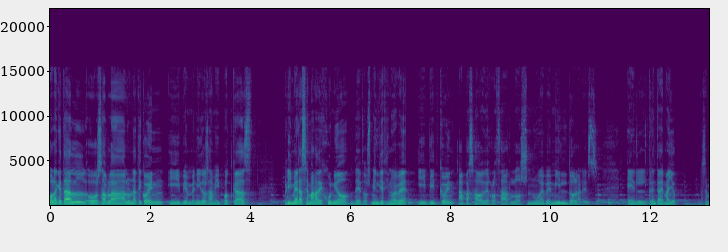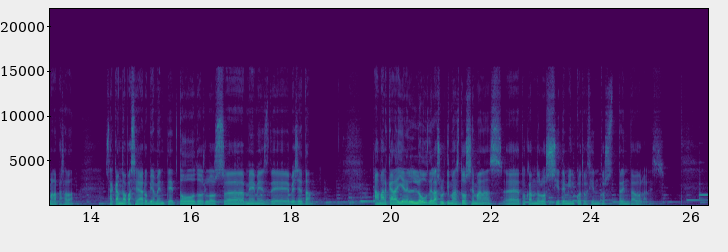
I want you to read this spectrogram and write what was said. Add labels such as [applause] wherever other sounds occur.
Hola, ¿qué tal? Os habla Lunaticoin y bienvenidos a mi podcast. Primera semana de junio de 2019 y Bitcoin ha pasado de rozar los 9.000 dólares el 30 de mayo, la semana pasada, sacando a pasear obviamente todos los eh, memes de Vegeta, a marcar ayer el low de las últimas dos semanas, eh, tocando los 7.430 dólares.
